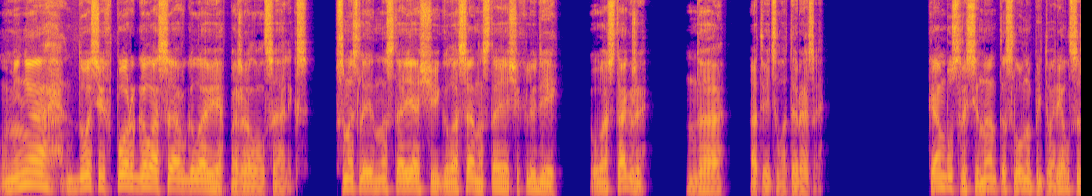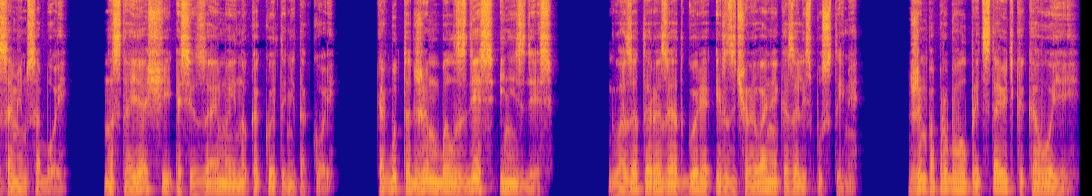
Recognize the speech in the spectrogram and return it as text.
«У меня до сих пор голоса в голове», — пожаловался Алекс. «В смысле, настоящие голоса настоящих людей. У вас так же?» «Да», — ответила Тереза. Камбус Росинанта словно притворялся самим собой. Настоящий, осязаемый, но какой-то не такой. Как будто Джим был здесь и не здесь. Глаза Терезы от горя и разочарования казались пустыми. Джим попробовал представить, каково ей,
